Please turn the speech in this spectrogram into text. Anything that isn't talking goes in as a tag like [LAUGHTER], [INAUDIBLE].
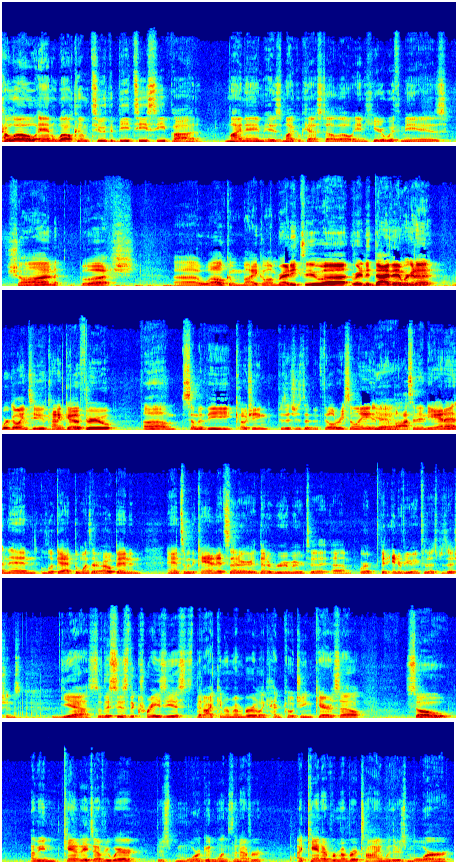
Hello and welcome to the BTC Pod. My name is Michael Castello, and here with me is Sean Bush. Uh, welcome, Michael. I'm ready to uh, ready to dive in. We're gonna we're going to kind of go through um, some of the coaching positions that have been filled recently in, in Boston, Indiana, and then look at the ones that are open and and some of the candidates that are that are rumored to um, or have been interviewing for those positions. Yeah. So this is the craziest that I can remember, like head coaching carousel. So, I mean, candidates everywhere. There's more good ones than ever. I can't ever remember a time where there's more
